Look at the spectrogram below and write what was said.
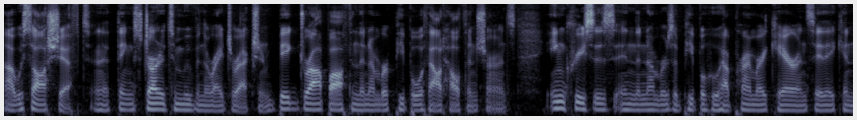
uh, we saw a shift and that things started to move in the right direction. Big drop off in the number of people without health insurance, increases in the numbers of people who have primary care and say they can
